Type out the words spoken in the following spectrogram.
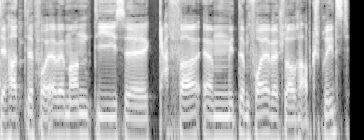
der hat der Feuerwehrmann diese Gaffer ähm, mit dem Feuerwehrschlauch abgespritzt.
